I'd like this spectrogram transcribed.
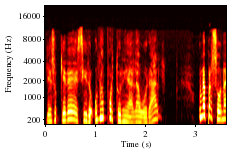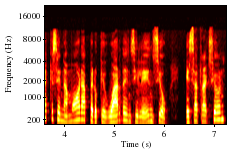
Y eso quiere decir una oportunidad laboral, una persona que se enamora pero que guarda en silencio esa atracción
